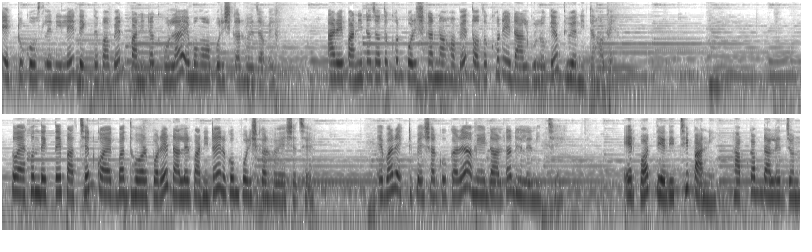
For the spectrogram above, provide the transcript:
একটু কষলে নিলেই দেখতে পাবেন পানিটা ঘোলা এবং অপরিষ্কার হয়ে যাবে। আর এই পানিটা যতক্ষণ পরিষ্কার না হবে, ততক্ষণ এই ডালগুলোকে ধুয়ে নিতে হবে। তো এখন দেখতেই পাচ্ছেন, কয়েকবার ধোয়ার পরে ডালের পানিটা এরকম পরিষ্কার হয়ে এসেছে। এবার একটি প্রেশার কুকারে আমি এই ডালটা ঢেলে নিচ্ছি। এরপর দিয়ে দিচ্ছি পানি। হাফ কাপ ডালের জন্য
